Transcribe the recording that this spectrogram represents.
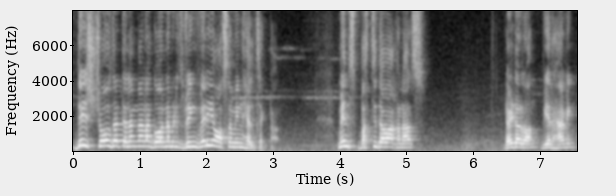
This shows that Telangana government is doing very awesome in health sector. Means Basti Dawakhanas, right or wrong, we are having.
